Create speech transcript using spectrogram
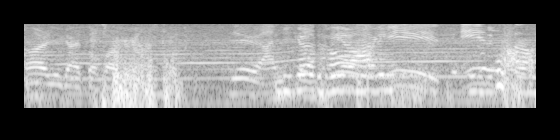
Why are you guys so far behind? Dude, I'm Because so we are having oh, in, in, bro.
